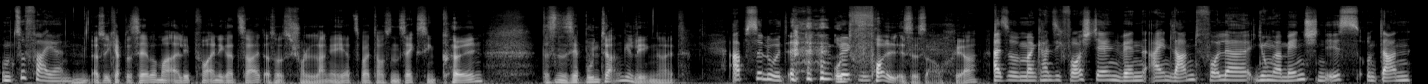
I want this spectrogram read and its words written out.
um zu feiern. Also ich habe das selber mal erlebt vor einiger Zeit, also es ist schon lange her, 2006 in Köln. Das ist eine sehr bunte Angelegenheit. Absolut. Und voll ist es auch, ja. Also man kann sich vorstellen, wenn ein Land voller junger Menschen ist und dann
